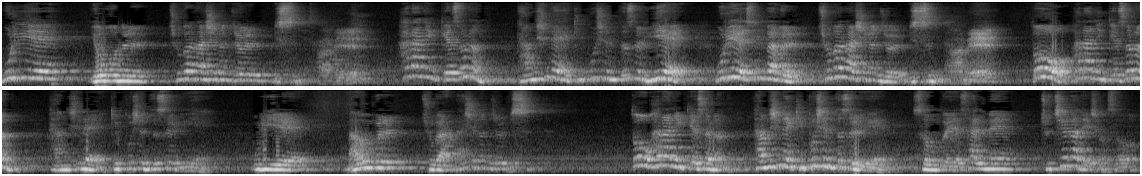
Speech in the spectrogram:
우리의 영혼을 주관하시는 줄 믿습니다. 아멘 하나님께서는 당신의 기쁘신 뜻을 위해 우리의 생각을 주관하시는 줄 믿습니다. 아멘 또 하나님께서는 당신의 기쁘신 뜻을 위해 우리의 마음을 주관하시는 줄 믿습니다. 또 하나님께서는 당신의 기쁘신 뜻을 위해 성도의 삶의 주체가 되셔서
